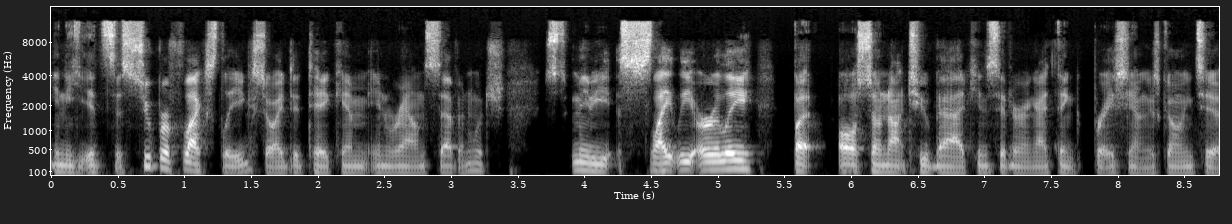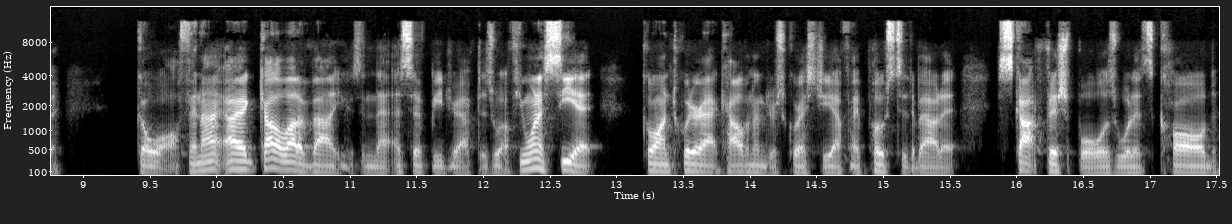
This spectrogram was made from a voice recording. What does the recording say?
and it's a super flex league, so I did take him in round seven, which maybe slightly early, but also not too bad considering I think Bryce Young is going to go off. And I, I got a lot of values in that SFB draft as well. If you want to see it, go on Twitter at Calvin underscore SGF. I posted about it. Scott Fish Bowl is what it's called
